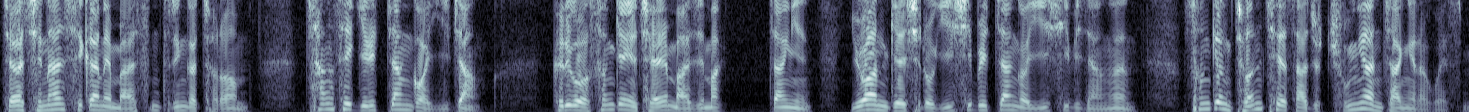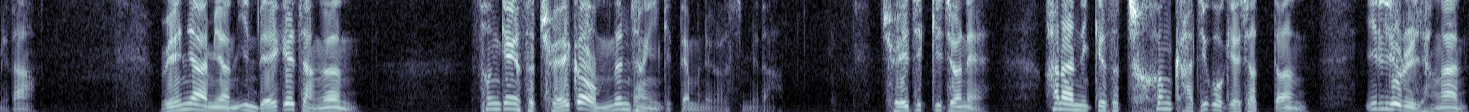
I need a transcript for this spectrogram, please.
제가 지난 시간에 말씀드린 것처럼 창세기 1장과 2장 그리고 성경의 제일 마지막 장인 요한계시록 21장과 22장은 성경 전체에서 아주 중요한 장이라고 했습니다. 왜냐하면 이 네 개 장은 성경에서 죄가 없는 장이기 때문에 그렇습니다. 죄 짓기 전에 하나님께서 처음 가지고 계셨던 인류를 향한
